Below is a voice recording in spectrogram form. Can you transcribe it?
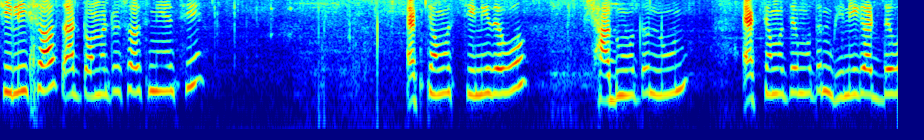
চিলি সস আর টমেটো সস নিয়েছি। এক চামচ চিনি দেব, স্বাদ মতো নুন, এক চামচের মতন ভিনিগার দেব।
